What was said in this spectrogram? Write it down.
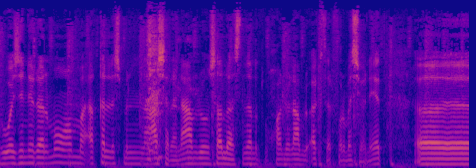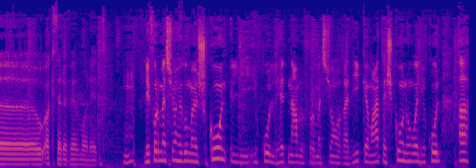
هو généralement ما أقلش من عشرة. نعملوا إن شاء الله سنة نطمحوا نعملوا أكثر فورماسيونات أه وأكثر ايفينمونات. les formations هذوما شكون اللي يقول هات نعملوا formation غاديك؟ معناتها شكون هو اللي يقول آه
